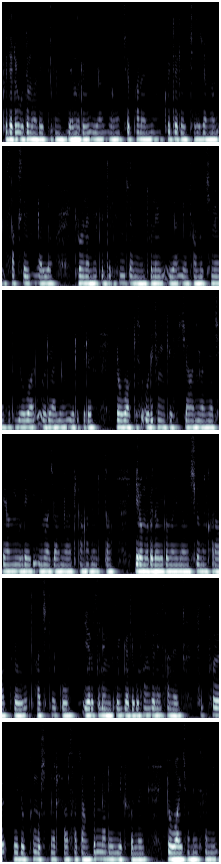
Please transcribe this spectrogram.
그들의 우두머리들은 뇌물을 위하여 재판하며 그들의 제사장은 삭슬 위하여 교훈하며 그들의 선지자는 돈을 위하여 점을 치면서도 여호와를 의뢰하여 이르기를 여호와께서 우리 중에 계시지 아니하냐? 재앙이 우리에게 임하지 아니하리라 하는도다 이러므로 너희로 말미암아 시온은 가라앞으로 다지되고 예루살렘 무더기가 되고 성전에 사는 숲의 높은 곳이 되리라. 사장 끝날에 이르러는 여호와의 전에 산이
